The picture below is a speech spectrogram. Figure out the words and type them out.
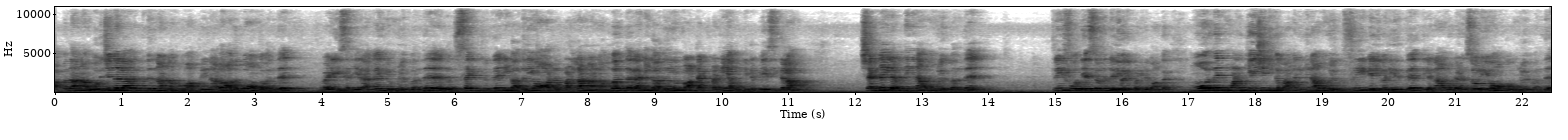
அப்பதான் நான் ஒரிஜினலாக இருக்குதுன்னு நான் நம்புவேன் அப்படின்னாலும் அதுக்கும் அவங்க வந்து வழி செய்யறாங்க. இவங்களுக்கு வந்து வெப்சைட் இருக்கு. நீங்கள் அதுலேயும் ஆர்டர் பண்ணலாம். நான் நம்பர் தரேன். நீங்கள் அதுலேயும் காண்டாக்ட் பண்ணி அவங்ககிட்ட பேசிக்கலாம். சென்னையில் இருந்தீங்கன்னா உங்களுக்கு வந்து த்ரீ ஃபோர் டேஸ் வந்து டெலிவரி பண்ணிடுவாங்க. மோர் தென் ஒன் கேஜி நீங்க வாங்குனீங்கன்னா உங்களுக்கு ஃப்ரீ டெலிவரி இருக்கு. இல்லைன்னா அவங்களோட டன்சோலையும் அவங்க உங்களுக்கு வந்து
